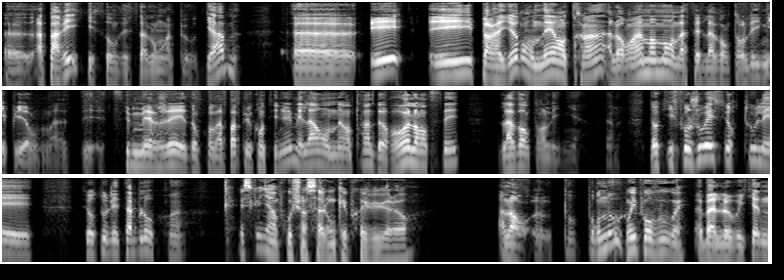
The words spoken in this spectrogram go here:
à Paris, qui sont des salons un peu haut de gamme. Et, et par ailleurs, on est en train. Alors, à un moment, on a fait de la vente en ligne et puis on a été submergé, donc on n'a pas pu continuer. Mais là, on est en train de relancer la vente en ligne. Voilà. Donc, il faut jouer sur tous les, sur tous les tableaux. hein. Est-ce qu'il y a un prochain salon qui est prévu alors? Alors, euh, pour, pour nous, Oui, pour vous, ouais. Eh ben, le week-end,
